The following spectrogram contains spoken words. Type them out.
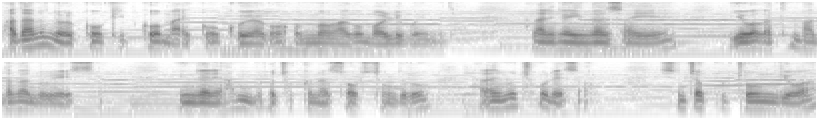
바다는 넓고 깊고 맑고 고요하고 엄망하고 멀리 보입니다. 하나님과 인간 사이에 이와 같은 바다가 놓여 있어 인간이 함부로 접근할 수 없을 정도로 하나님은 초월해서 신적 좋은 기와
